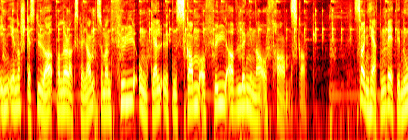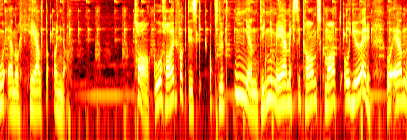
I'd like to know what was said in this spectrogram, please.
inn i norske stuer på lørdagskveldene som en full onkel uten skam og full av løgner og faenskap. Sannheten vet vi nå er noe helt annet. Taco har faktisk absolutt ingenting med meksikansk mat å gjøre, og er en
